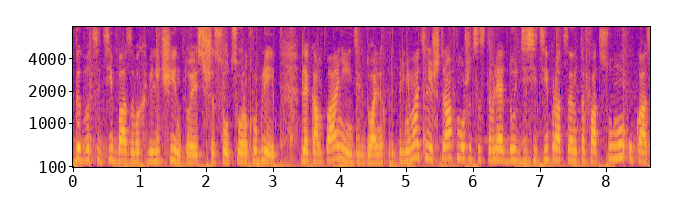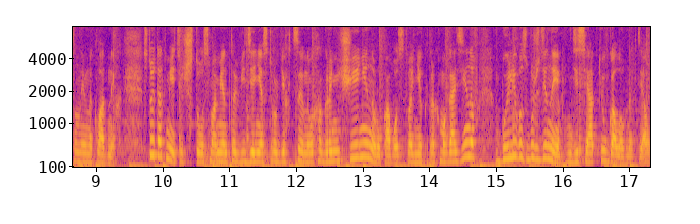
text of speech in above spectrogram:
до 20 базовых величин, то есть 640 рублей. Для компаний и индивидуальных предпринимателей штраф может составлять до 10% от суммы, указанной в накладных. Стоит отметить, что с момента введения строгих ценовых ограничений на руководство некоторых магазинов были возбуждены десятки уголовных дел.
